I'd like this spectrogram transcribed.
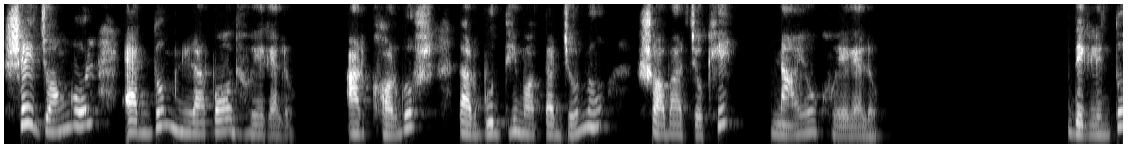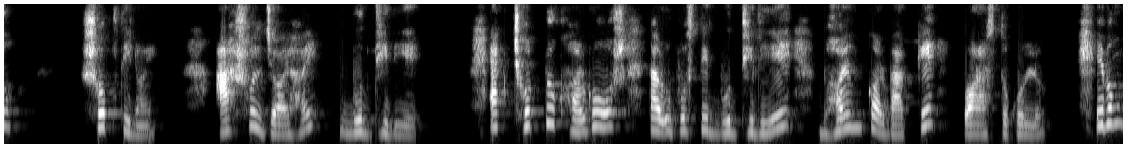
সেই জঙ্গল একদম নিরাপদ হয়ে গেল। আর খরগোশ তার বুদ্ধিমত্তার জন্য সবার চোখে নায়ক হয়ে গেল। দেখলেন তো, শক্তি নয়, আসল জয় হয় বুদ্ধি দিয়ে। এক ছোট্ট খরগোশ তার উপস্থিত বুদ্ধি দিয়ে ভয়ঙ্কর বাঘকে পরাস্ত করল এবং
